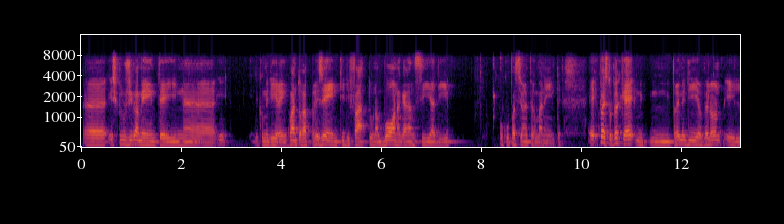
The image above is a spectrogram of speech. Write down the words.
eh, esclusivamente in, eh, in, come dire, in quanto rappresenti di fatto una buona garanzia di occupazione permanente. E questo perché, mi, mi preme dirvelo, il,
